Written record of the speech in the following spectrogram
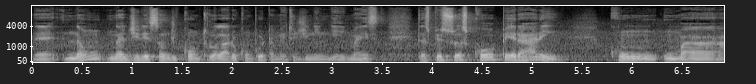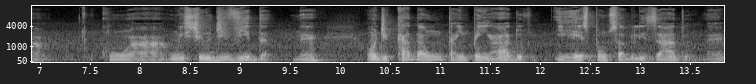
Né? Não na direção de controlar o comportamento de ninguém, mas das pessoas cooperarem com, uma, com a, um estilo de vida, né? onde cada um está empenhado e responsabilizado né,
